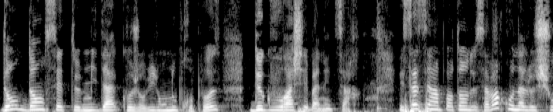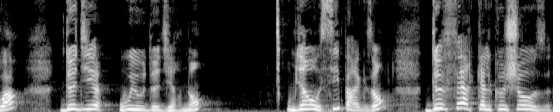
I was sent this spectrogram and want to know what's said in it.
dans, cette mida qu'aujourd'hui on nous propose de Gvura chez Banetzar. Et ça, c'est important de savoir qu'on a le choix de dire oui ou de dire non, ou bien aussi, par exemple, de faire quelque chose,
